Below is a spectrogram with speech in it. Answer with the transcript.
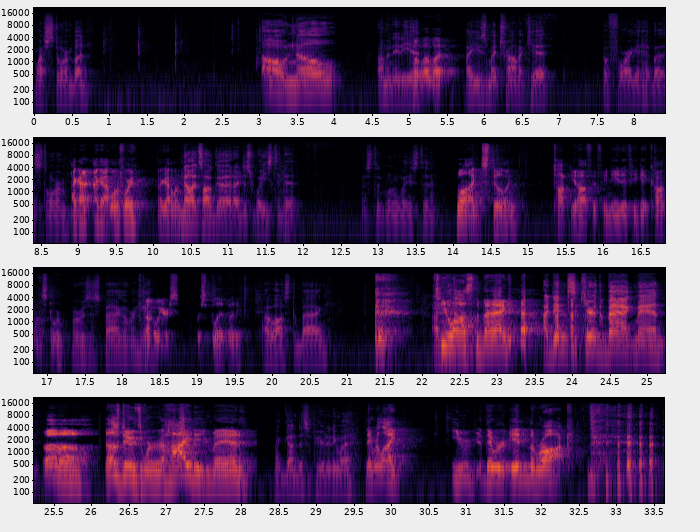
Watch storm, bud. Oh no, I'm an idiot. What, what, what? I used my trauma kit before I get hit by the storm. I got, I got one for you. I got one. No, it's all good. I just wasted it. I just didn't want to waste it. Well, I'd still, I can top you off if you need it, if you get caught in the storm. Where was this bag over here? Oh, we're, we're split, buddy. I lost the bag. You lost the bag. I didn't secure the bag, man. Ugh, those dudes were hiding, man. My gun disappeared anyway. They were like, you. They were in the rock.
